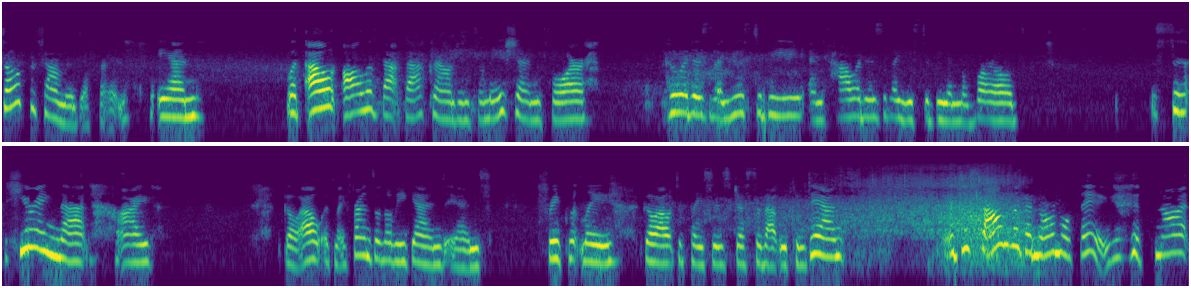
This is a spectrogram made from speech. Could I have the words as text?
so profoundly different. And without all of that background information for who it is that I used to be and how it is that I used to be in the world, hearing that I go out with my friends on the weekend and frequently go out to places just so that we can dance, it just sounds like a normal thing. It's not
